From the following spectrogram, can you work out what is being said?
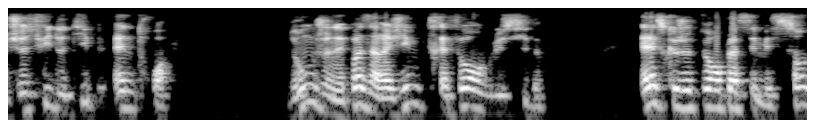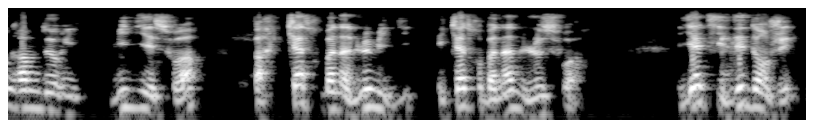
Je suis de type N3. Donc, je n'ai pas un régime très fort en glucides. Est-ce que je peux remplacer mes 100 grammes de riz midi et soir par 4 bananes le midi et 4 bananes le soir? Y a-t-il des dangers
